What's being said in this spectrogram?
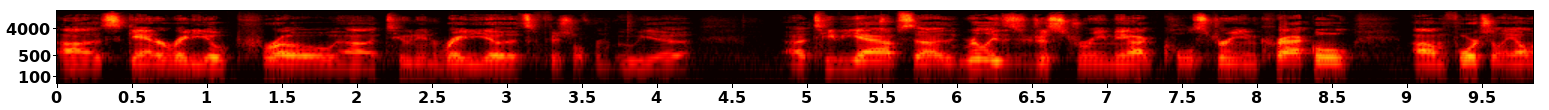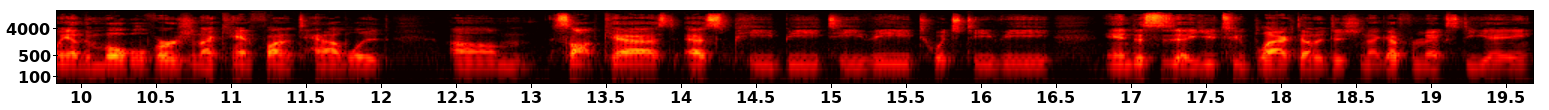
Uh, Scanner Radio Pro, uh, TuneIn Radio, that's official from Ouya. Uh, TV apps, uh, really this is just streaming. I got CoolStream, Crackle. Um, fortunately, I only have the mobile version. I can't find a tablet. Um, Sopcast, SPB TV, Twitch TV, and this is a YouTube blacked out edition I got from XDA.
